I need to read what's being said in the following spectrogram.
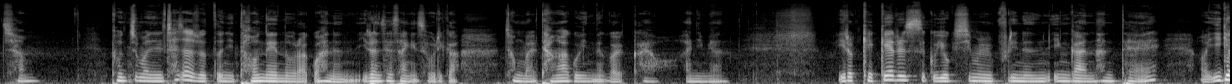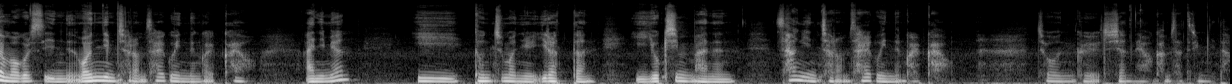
참. 돈주머니를 찾아줬더니 더 내놓으라고 하는 이런 세상에서 우리가 정말 당하고 있는 걸까요? 아니면 이렇게 깨를 쓰고 욕심을 부리는 인간한테 어, 이겨먹을 수 있는 원님처럼 살고 있는 걸까요? 아니면 이 돈주머니를 잃었던 이 욕심 많은 상인처럼 살고 있는 걸까요? 좋은 글 주셨네요. 감사드립니다.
